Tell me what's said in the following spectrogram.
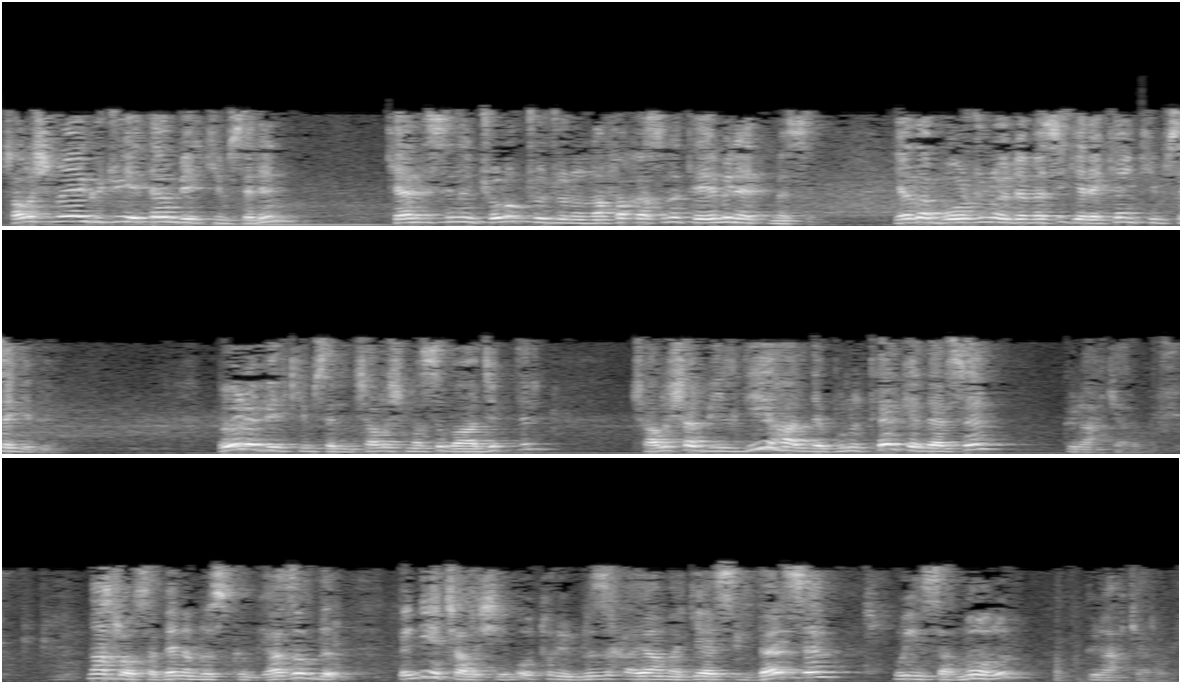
Çalışmaya gücü yeten bir kimsenin kendisinin çoluk çocuğunun nafakasını temin etmesi ya da borcunu ödemesi gereken kimse gibi. Böyle bir kimsenin çalışması vaciptir. Çalışabildiği halde bunu terk ederse günahkar olur. Nasıl olsa benim rızkım yazıldı. Ben niye çalışayım, oturayım, rızık ayağıma gelsin derse bu insan ne olur? Günahkar olur.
